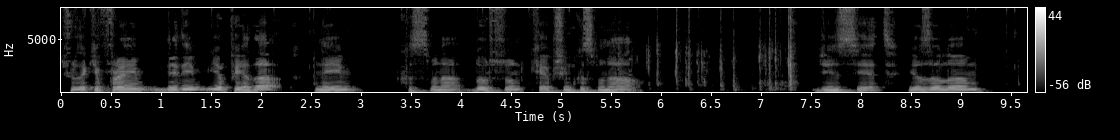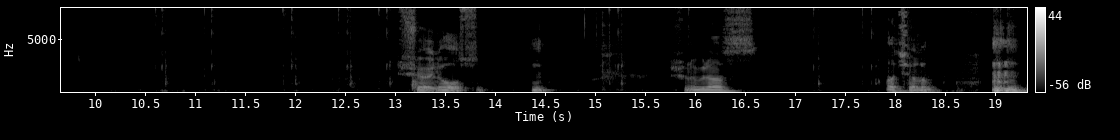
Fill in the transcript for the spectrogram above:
Şuradaki frame dediğim yapıya da name kısmına dursun. Caption kısmına cinsiyet yazalım. Şöyle olsun. Şunu biraz açalım.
